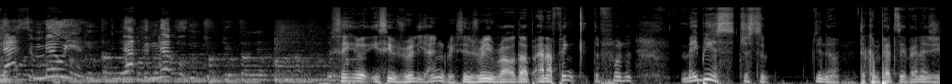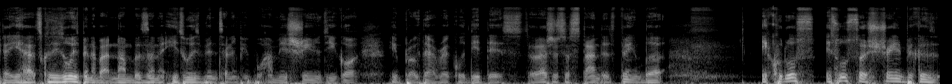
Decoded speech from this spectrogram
That's a million. That could never. See, he seems really angry. He seems really riled up, and I think the maybe it's just a you know the competitive energy that he has because he's always been about numbers and he's always been telling people how many streams he got he broke that record did this so that's just a standard thing but it could also it's also strange because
